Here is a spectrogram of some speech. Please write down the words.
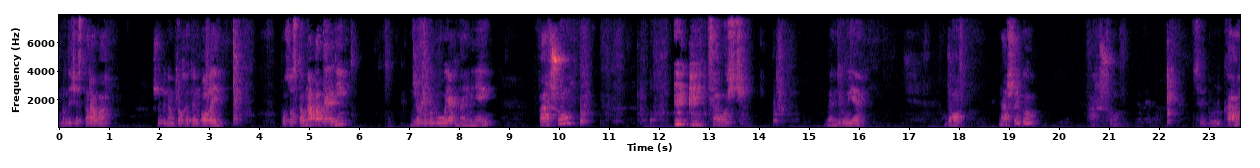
Będę się starała, żeby nam trochę ten olej pozostał na patelni. żeby go było jak najmniej farszu. Całość wędruje do naszego farszu. Cebulka.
